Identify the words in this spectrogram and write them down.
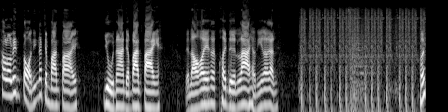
ถ้าเราเล่นต่อนี่น่าจะบานปลาย อยู่นานเดี๋ยวบานปลายไง เดี๋ยวเราค่อยค่อยเดินล่าแถวนี้ก็แล้วกัน เฮ้ย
